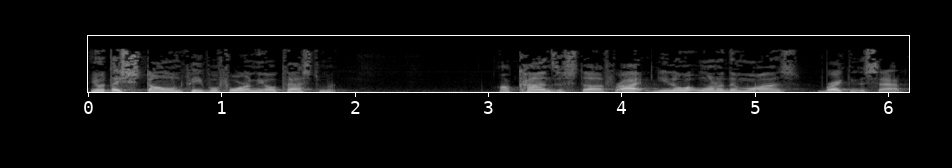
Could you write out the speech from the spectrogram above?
You know what they stoned people for in the Old Testament? All kinds of stuff, right? You know what one of them was? Breaking the Sabbath.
